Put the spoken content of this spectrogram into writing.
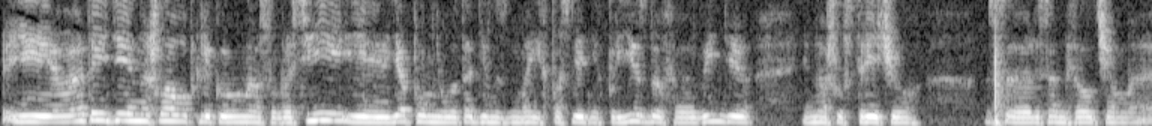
И эта идея нашла отклик и у нас в России. И я помню вот один из моих последних приездов э, в Индию и нашу встречу с Александром Михайловичем э,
